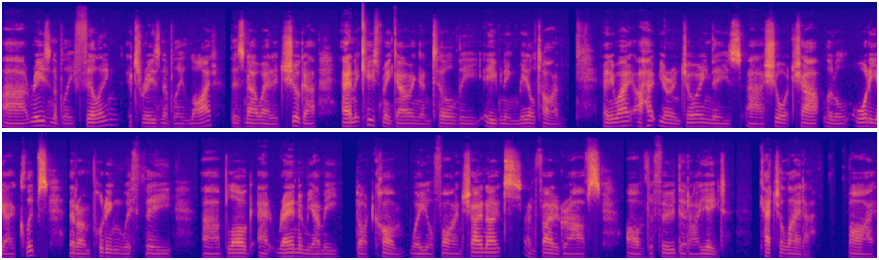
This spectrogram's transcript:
uh, reasonably filling, it's reasonably light, there's no added sugar, and it keeps me going until the evening meal time. Anyway, I hope you're enjoying these uh, short, sharp little audio clips that I'm putting with the uh, blog at randomyummy.com, where you'll find show notes and photographs of the food that I eat. Catch you later. Bye.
